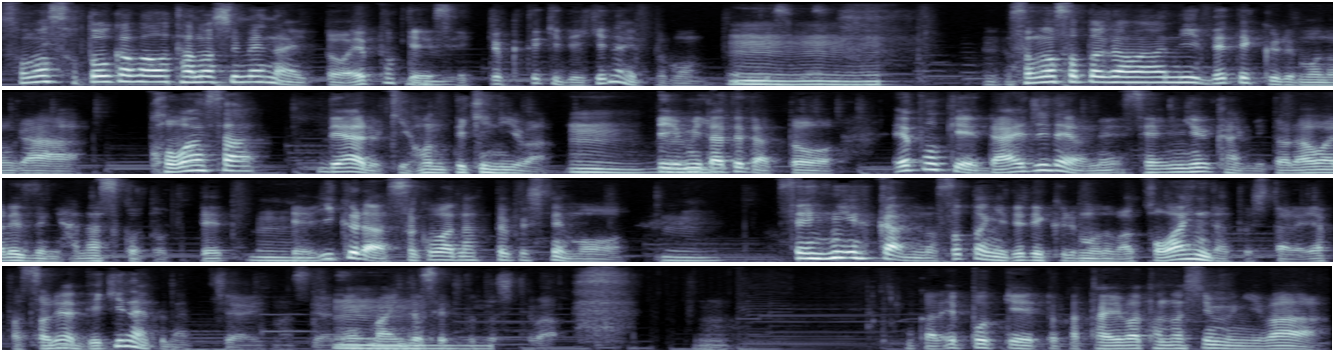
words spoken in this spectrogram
その外側を楽しめないとエポケで積極的できないと思ううんですよ。ん。その外側に出てくるものが怖さである基本的には。うん。っていう見立てだと、エポケ大事だよね先入観にとらわれずに話すことってって、うんいくらそこは納得してもうん。先入観の外に出てくるものは怖いんだとしたらやっぱそれはできなくなっちゃいますよね、うんマインドセットとしては。うん、だからエポケとか対話楽しむには、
